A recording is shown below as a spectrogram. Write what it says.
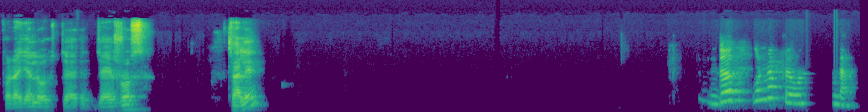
por allá lo, ya, es rosa. ¿Sale? Doc, una pregunta.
